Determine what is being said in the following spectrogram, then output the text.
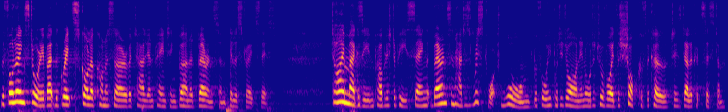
The following story about the great scholar connoisseur of Italian painting, Bernard Berenson, illustrates this. Time magazine published a piece saying that Berenson had his wristwatch warmed before he put it on in order to avoid the shock of the cold to his delicate system.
